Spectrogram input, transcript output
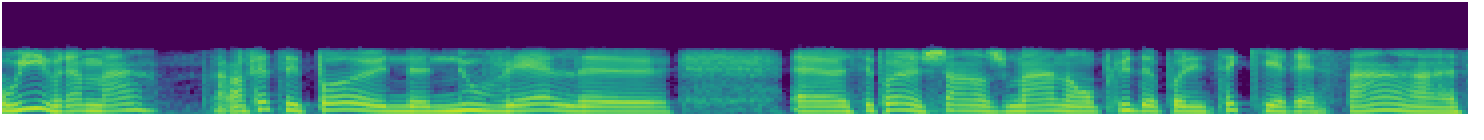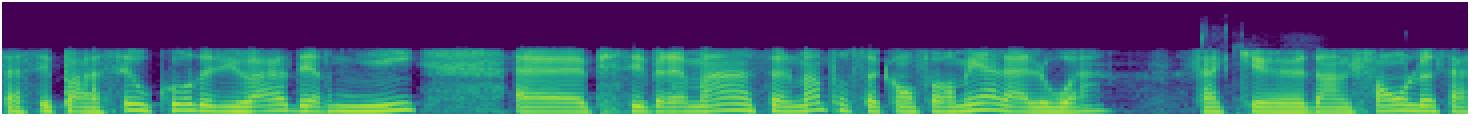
Oui, vraiment. En fait, c'est pas une nouvelle. Euh, euh, c'est pas un changement non plus de politique qui est récent. ça s'est passé au cours de l'hiver dernier. puis c'est vraiment seulement pour se conformer à la loi. Fait que dans le fond, là, ça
